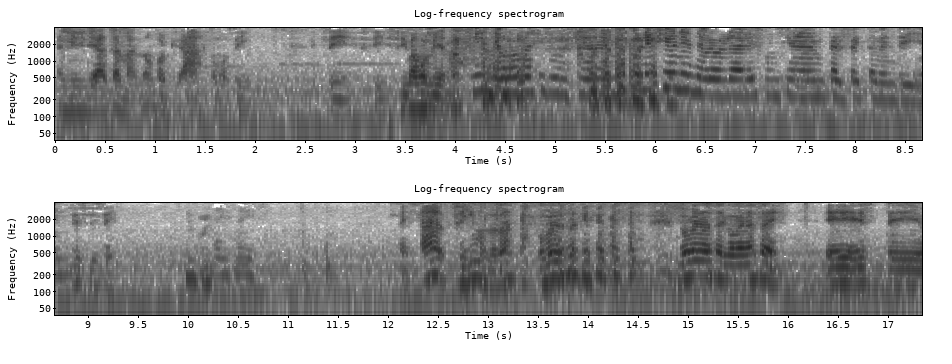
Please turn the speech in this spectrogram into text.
en Indiatama, ¿no? Porque, ah, como sí. Sí, sí, sí, vamos bien, ¿no? Mis neuronas sí funcionan, mis conexiones neuronales funcionan perfectamente bien. Sí, sí, sí. Nice, nice. Ah, seguimos, ¿verdad? Gomenasai. Gomenasai, Gomenasai. Este.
